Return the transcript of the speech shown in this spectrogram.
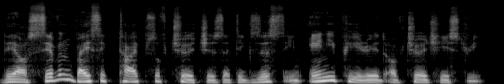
There are seven basic types of churches that exist in any period of church history.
